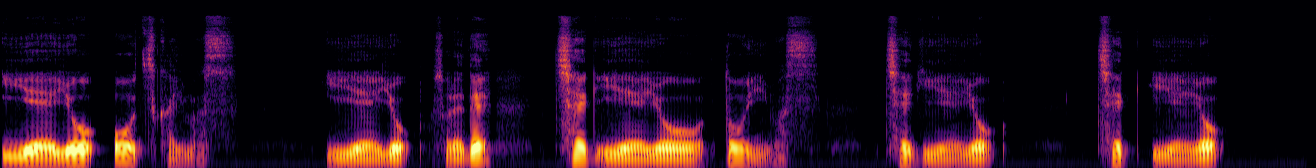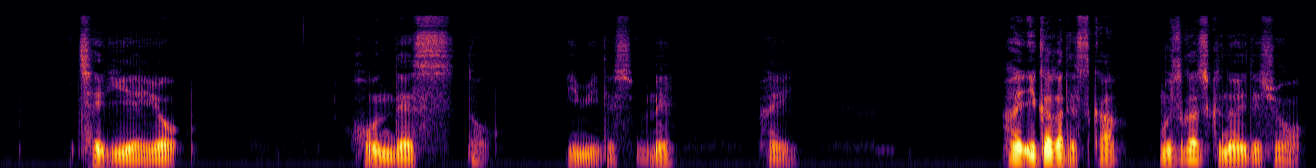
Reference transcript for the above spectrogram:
家よを使います。家よ。それで、チェック家よと言います。チェック家よ。チェック家よ。チェック家よ。本ですと意味ですよね。はい。はい、いかがですか？難しくないでしょ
